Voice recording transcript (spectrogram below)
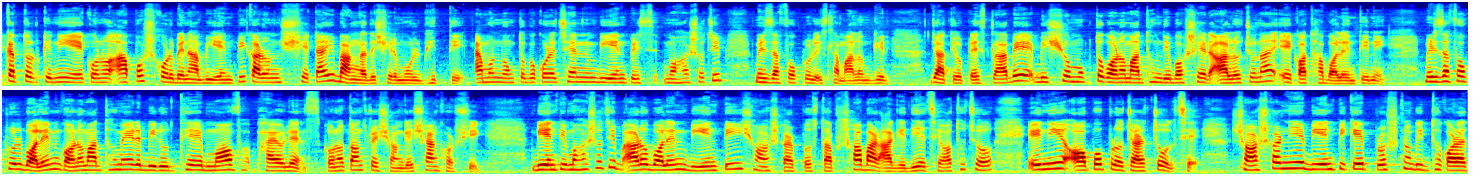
একাত্তরকে নিয়ে কোনো আপোষ করবে না বিএনপি, কারণ সেটাই বাংলাদেশের মূল ভিত্তি। এমন মন্তব্য করেছেন বিএনপির মহাসচিব মির্জা ফখরুল ইসলাম আলমগীর। জাতীয় প্রেস ক্লাবে বিশ্ব মুক্ত গণমাধ্যম দিবসের আলোচনায় এ কথা বলেন তিনি। মির্জা ফখরুল বলেন, গণমাধ্যমের বিরুদ্ধে মভ ভায়োলেন্স গণতন্ত্রের সঙ্গে সাংঘর্ষিক। বিএনপি মহাসচিব আরও বলেন, বিএনপি সংস্কার প্রস্তাব সবার আগে দিয়েছে, অথচ এ নিয়ে অপপ্রচার চলছে। সংস্কার নিয়ে বিএনপিকে প্রশ্নবিদ্ধ করার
